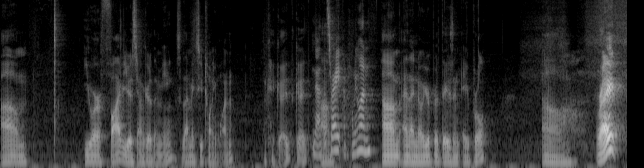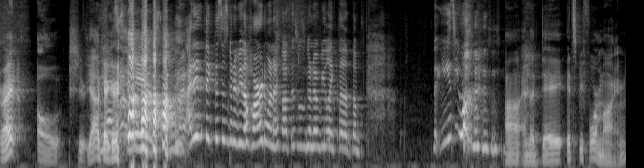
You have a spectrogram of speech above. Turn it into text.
Um you are five years younger than me, so that makes you 21. Okay, good, good. Yeah, that's um, right. I'm 21. Um, and I know your birthday is in April. Oh, right, right. Oh shoot! Yeah. Okay. Yes, good. oh my! I didn't think this was gonna be the hard one. I thought this was gonna be like the the the easy one. uh, and the day it's before mine.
